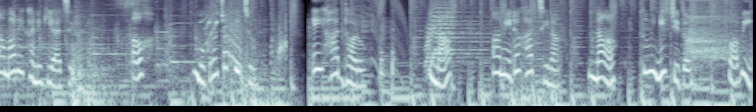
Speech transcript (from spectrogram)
আমার এখানে কি আছে? ওহ মুখরোচক কিছু। এই হাত ধরো। না, আমি এটা খাচ্ছি না। না, তুমি নিশ্চিত। ফবি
